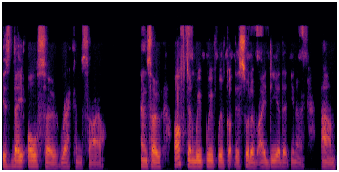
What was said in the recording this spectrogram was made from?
Is they also reconcile. And so often we've we've we've got this sort of idea that you know um,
